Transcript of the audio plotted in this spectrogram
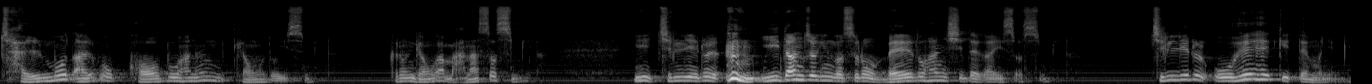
잘못 알고 거부하는 경우도 있습니다. 그런 경우가 많았었습니다. 이 진리를 이단적인 것으로 매도한 시대가 있었습니다. 진리를 오해했기 때문입니다.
